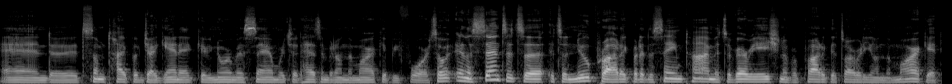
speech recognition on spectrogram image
and uh, it's some type of gigantic, enormous sandwich that hasn't been on the market before. So, in a sense, it's a it's a new product, but at the same time, it's a variation of a product that's already on the market.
